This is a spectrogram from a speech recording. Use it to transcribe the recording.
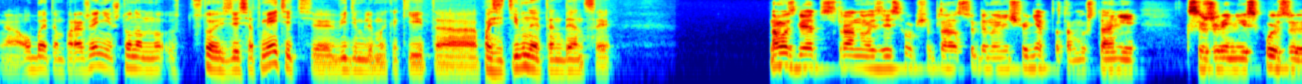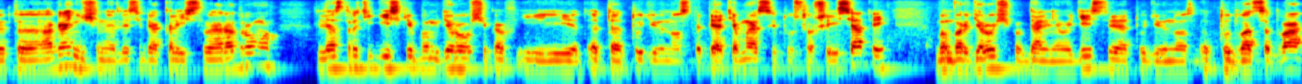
а, об этом поражении, что нам ну, стоит здесь отметить, э, видим ли мы какие-то позитивные тенденции? На мой взгляд, странного здесь, в общем-то, особенно ничего нет, потому что они, к сожалению, используют э, ограниченное для себя количество аэродромов для стратегических бомбардировщиков, и это Ту-95МС и Ту-160, бомбардировщиков дальнего действия Ту-22,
